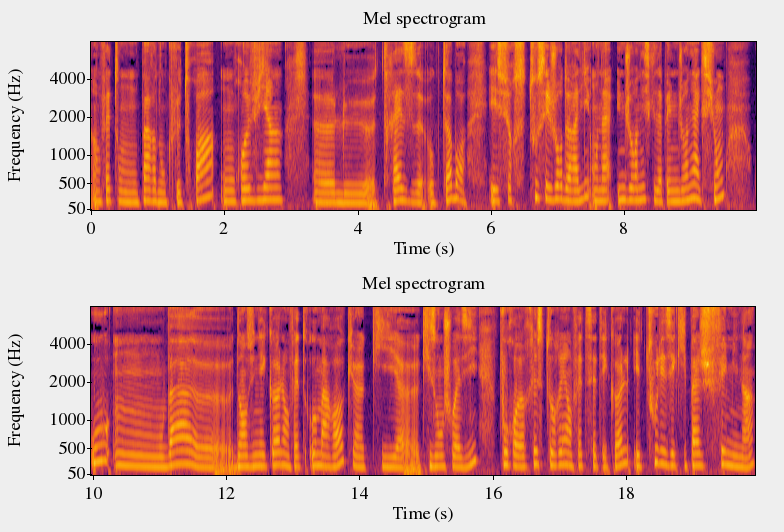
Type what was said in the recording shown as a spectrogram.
en fait, on part donc le 3, on revient le 13 octobre et sur tous ces jours de rallye, on a une journée, ce qu'ils appellent une journée action où on va euh, dans une école en fait au Maroc qui euh, qu'ils ont choisi pour restaurer en fait cette école et tous les équipages féminins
